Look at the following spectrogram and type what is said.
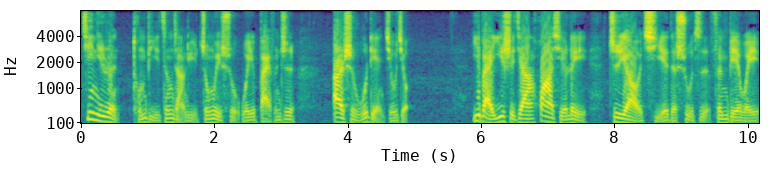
净利润同比增长率中位数为百分之二十五点九九。一百一十家化学类制药企业的数字分别为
